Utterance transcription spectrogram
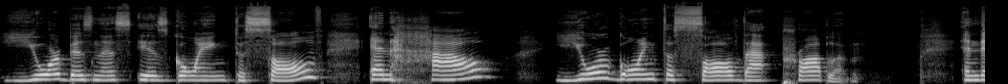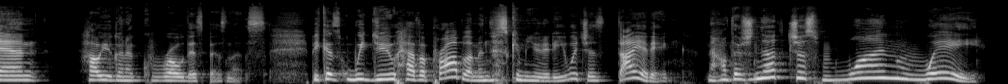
your business is going to solve and how you're going to solve that problem. And then how you're going to grow this business. Because we do have a problem in this community, which is dieting. Now, there's not just one way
